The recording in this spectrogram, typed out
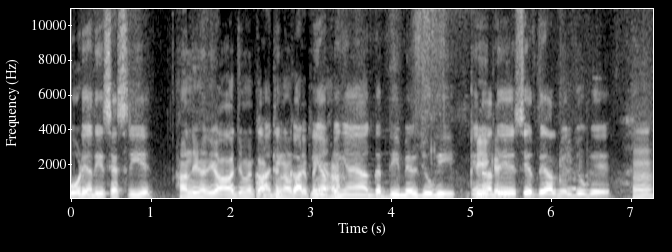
ਘੋੜਿਆਂ ਦੀ ਅਸੈਸਰੀ ਹੈ ਹਾਂਜੀ ਹਾਂਜੀ ਆ ਜਿਵੇਂ ਕਾਠੀਆਂ ਉੱਤੇ ਕਾਟੀਆਂ ਪਈਆਂ ਆ ਗੱਦੀ ਮਿਲ ਜੂਗੀ ਇਹਨਾਂ ਦੇ ਸਿਰ ਦੇ ਹਾਲ ਮਿਲ ਜੂਗੇ। ਹੂੰ।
